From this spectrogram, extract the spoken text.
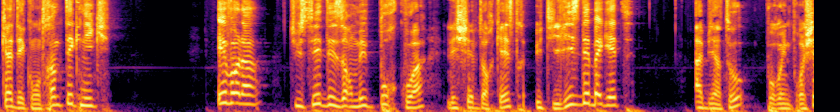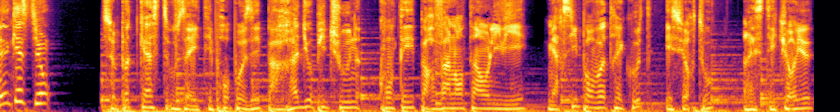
qu'à des contraintes techniques. Et voilà, tu sais désormais pourquoi les chefs d'orchestre utilisent des baguettes. À bientôt pour une prochaine question. Ce podcast vous a été proposé par Radio Pitchoun, compté par Valentin Olivier. Merci pour votre écoute et surtout, restez curieux.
